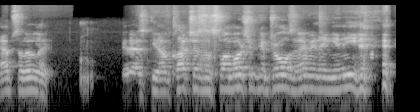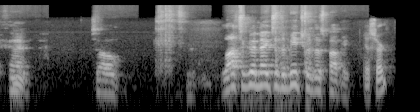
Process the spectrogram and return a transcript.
Absolutely, it has you know clutches and slow motion controls and everything you need. so, lots of good nights at the beach with this puppy. yes, sir.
